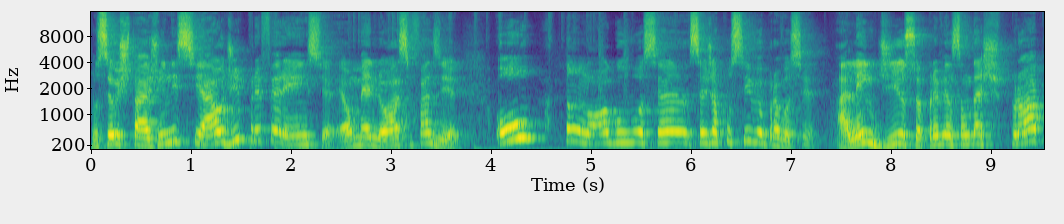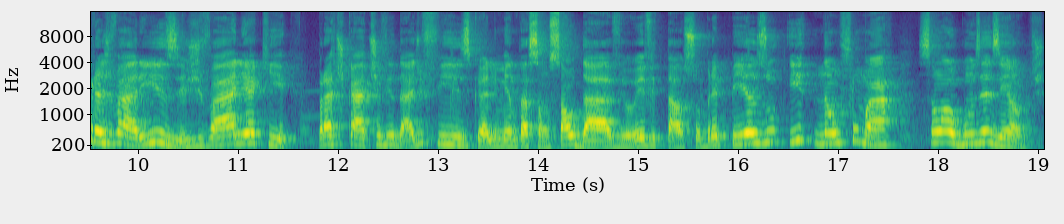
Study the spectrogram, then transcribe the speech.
no seu estágio inicial de preferência, é o melhor se fazer. Ou tão logo você seja possível para você. Além disso, a prevenção das próprias varizes vale aqui. Praticar atividade física, alimentação saudável, evitar sobrepeso e não fumar são alguns exemplos.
